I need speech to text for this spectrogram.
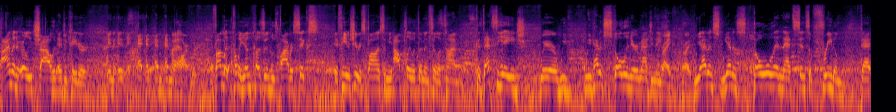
I'm an early childhood educator in, in, at, at- at my Yeah. heart. If I'm, a, if I'm a young cousin who's five or six, if he or she responds to me, I'll play with them until the time because that's the age where we've we haven't stolen their imagination. Right, right. We haven't we haven't stolen that sense of freedom that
